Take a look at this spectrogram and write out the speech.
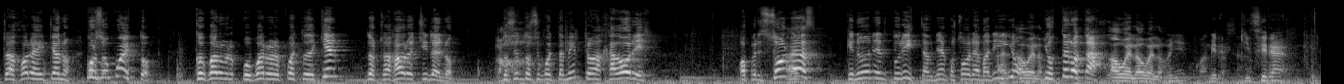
trabajadores haitianos. Por supuesto, ¿ocuparon, el puesto de quién? Los trabajadores chilenos. 250 mil trabajadores o personas que no eran turistas, venían con sobre amarillo Ah, abuelo. y usted lo trajo. Abuelo, abuelo. Oye, mira, quisiera, qui-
